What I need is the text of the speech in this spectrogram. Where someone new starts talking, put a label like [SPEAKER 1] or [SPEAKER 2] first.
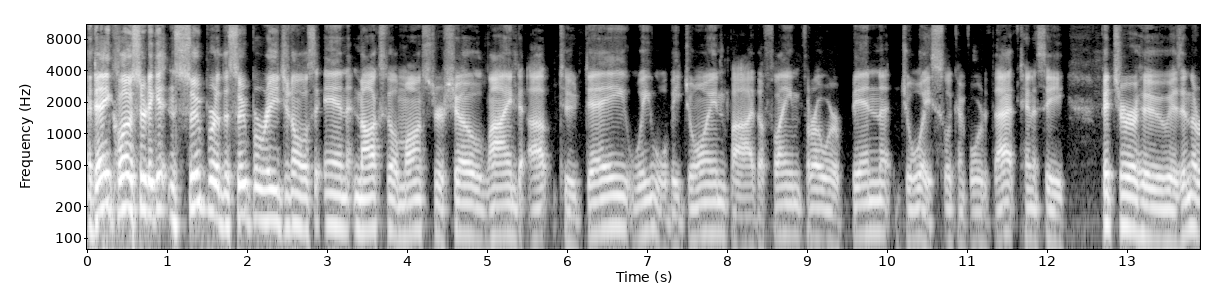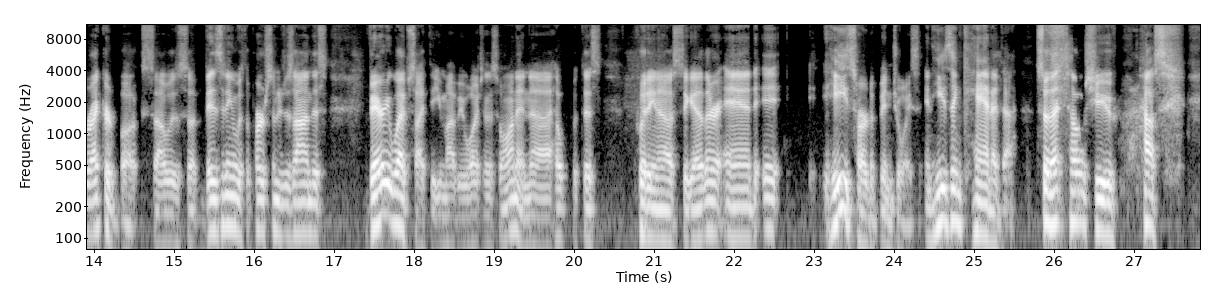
[SPEAKER 1] A day closer to getting Super, the Super Regionals in Knoxville Monster Show lined up today. We will be joined by the flamethrower Ben Joyce. Looking forward to that. Tennessee pitcher who is in the record books. I was uh, visiting with the person who designed this very website that you might be watching this on and uh, helped with this putting us together. And it, he's heard of Ben Joyce and he's in Canada. So that tells you how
